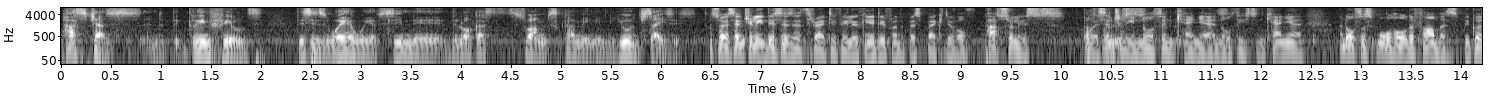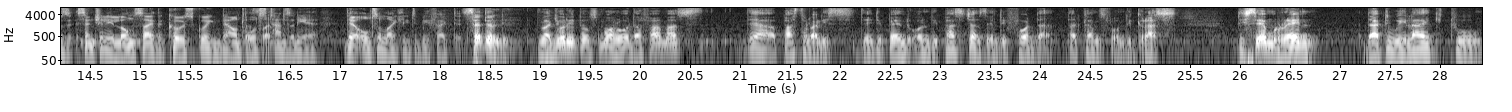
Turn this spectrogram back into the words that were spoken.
pastures and the green fields, this is where we have seen uh, the locust swarms coming in huge sizes. So essentially, this is a threat if you're looking at it from the perspective of pastoralists, or essentially northern Kenya, northeastern Kenya, and also smallholder farmers, because essentially alongside the coast going down towards right. Tanzania, they're also likely to be affected. Certainly. The majority of smallholder farmers, they are pastoralists. They depend on the pastures and the fodder that comes from the grass. The same rain that we like to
